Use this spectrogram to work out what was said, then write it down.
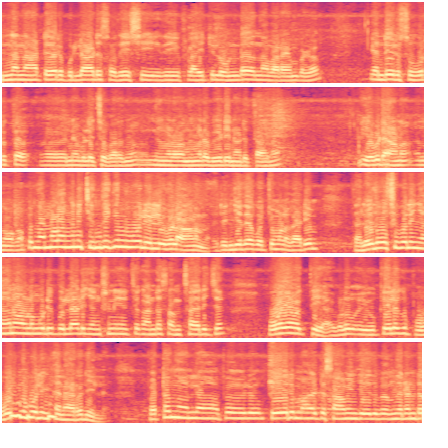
ഇന്ന നാട്ടുകാർ പുല്ലാട് സ്വദേശി ഇത് ഈ ഫ്ലൈറ്റിലുണ്ട് എന്ന് പറയുമ്പോഴും എന്റെ ഒരു സുഹൃത്ത് എന്നെ വിളിച്ച് പറഞ്ഞു. നിങ്ങൾ നിങ്ങളുടെ വീടിനടുത്താണ്. എവിടെയാണ് എന്ന് നോക്കാം. അപ്പം നമ്മൾ അങ്ങനെ ചിന്തിക്കുന്ന പോലും ഇല്ല ഇവളാണെന്ന്. രഞ്ജിത കൊച്ചുമുള്ള കാര്യം തലേ ദിവസം പോലും ഞാനും അവളും കൂടി പുല്ലാടി ജംഗ്ഷനിൽ വെച്ച് കണ്ട് സംസാരിച്ച് പോയ വ്യക്തിയാണ് ഇവൾ യു കെയിലേക്ക് പോയെന്ന് പോലും ഞാൻ അറിഞ്ഞില്ല. പെട്ടെന്നല്ല അപ്പോൾ ഒരു പേരുമായിട്ട് സാമ്യം ചെയ്ത് ഒന്ന് രണ്ട്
